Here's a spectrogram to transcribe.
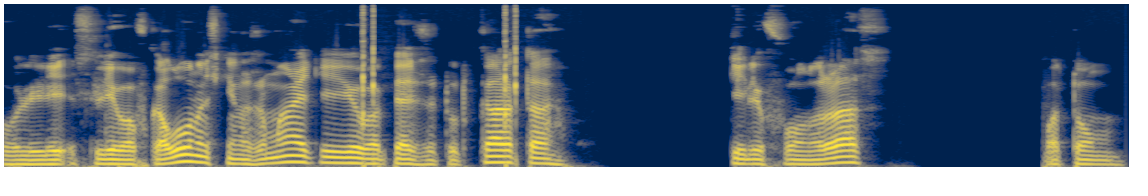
слева в колоночке, нажимаете ее, опять же тут карта, телефон раз, потом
